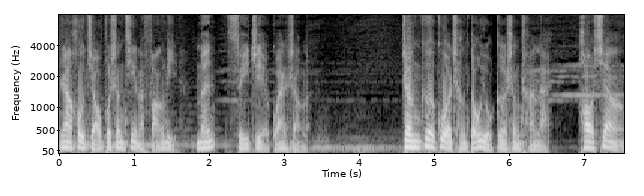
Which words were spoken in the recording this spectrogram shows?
然后脚步声进了房里，门随之也关上了。整个过程都有歌声传来，好像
